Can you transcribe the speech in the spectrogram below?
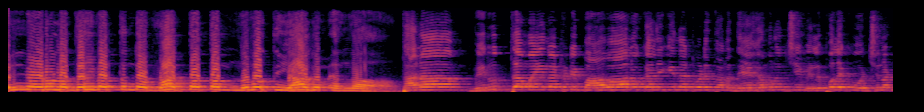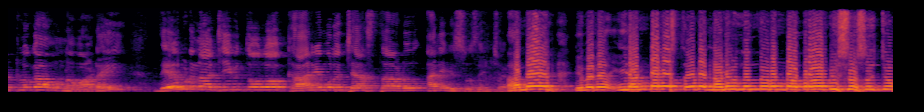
എന്നോടുള്ള ദൈവത്തിന്റെ വാഗ്ദത്വം നിവൃത്തിയാകും എന്ന് తన విరుద్ధమైనటువంటి భావాలు కలిగినటువంటి తన దేహం నుంచి వెలుపలికి వచ్చినట్లుగా ఉన్నవాడై దేవుడు నా జీవితంలో కార్యములు చేస్తాడు అని విశ్వసించాడు ആമേൻ ഇവര് ഈ രണ്ടവസ്ഥയുടെ നടുവിൽ നിന്നുകൊണ്ട് അബ്രഹാം വിശ്വസിച്ചു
